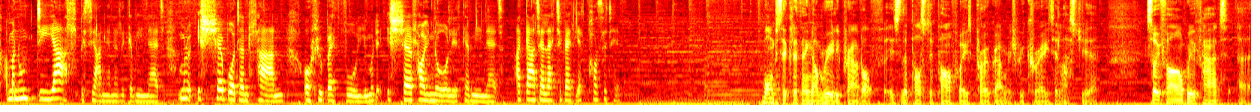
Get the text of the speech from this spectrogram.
a maen nhw'n deall beth sy'n angen yn y gymuned. Maen nhw eisiau bod yn rhan o rhywbeth fwy, maen nhw eisiau rhoi nôl i'r gymuned a gadael etifeddiaeth positif. One particular thing I'm really proud of is the Positive Pathways programme which we created last year. So far we've had uh,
